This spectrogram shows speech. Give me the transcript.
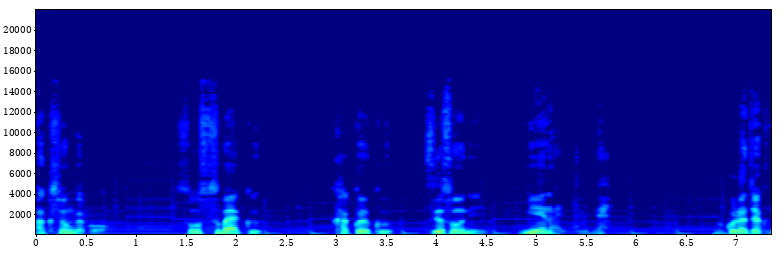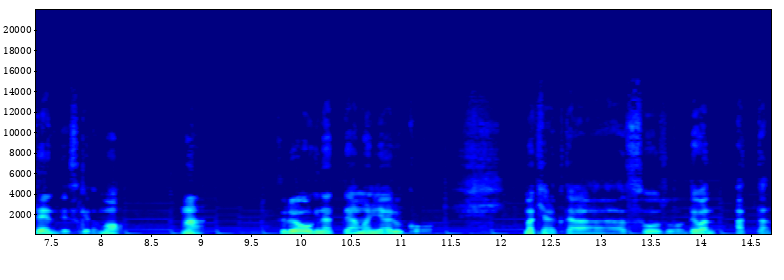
あ、アクションがこう、そう素早く、かっこよく、強そうに見えないというね。これは弱点ですけども、まあ、それを補ってあまりある、こう、まあ、キャラクター創造ではあったの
